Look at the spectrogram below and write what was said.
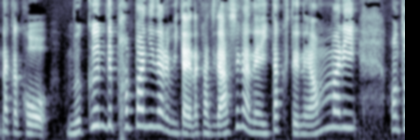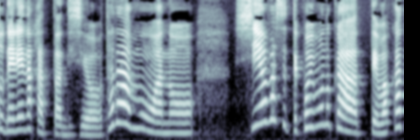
なんかこう、むくんでパンパンになるみたいな感じで足がね、痛くてね、あんまり、ほんと寝れなかったんですよ。ただもうあの、深夜バスってこういうものかって分かっ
